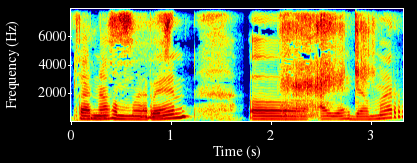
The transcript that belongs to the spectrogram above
Karena kemarin eh, ayah damar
